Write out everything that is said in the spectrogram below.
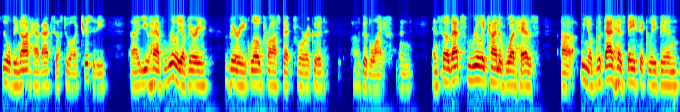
still do not have access to electricity, uh, you have really a very, very low prospect for a good, good life. And, and so that's really kind of what has, uh, you know, what that has basically been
